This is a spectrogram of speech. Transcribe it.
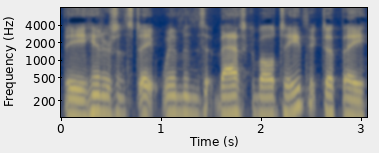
The Henderson State women's basketball team picked up a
